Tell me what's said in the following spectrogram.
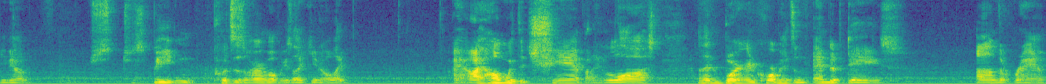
you know, just, just beaten, puts his arm up. He's like, you know, like I, hung with the champ and I lost. And then Baron Corbin had some end of days on the ramp,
